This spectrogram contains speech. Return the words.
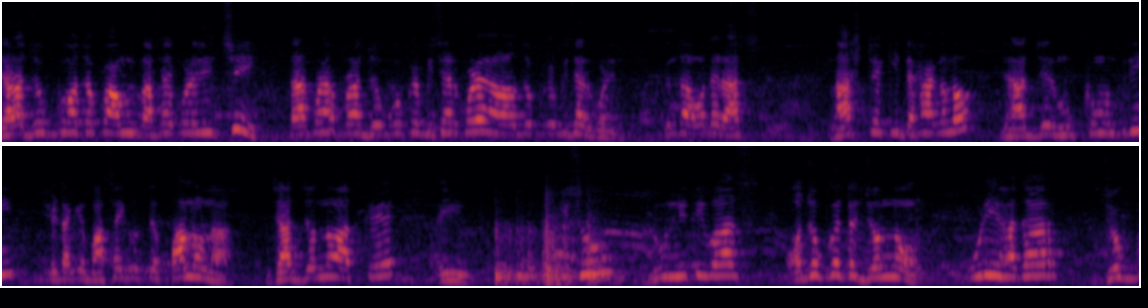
যারা যোগ্য অযোগ্য আমি বাছাই করে দিচ্ছি, তারপরে আপনারা যোগ্যকে বিচার করেন আর অযোগ্যকে বিচার করেন। কিন্তু আমাদের রাজ, লাস্টে কি দেখা গেল? রাজ্যের মুখ্যমন্ত্রী সেটাকে বাছাই করতে পারল না। যার জন্য আজকে এই কিছু দুর্নীতিবাস অযোগ্যতার জন্য কুড়ি হাজার যোগ্য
